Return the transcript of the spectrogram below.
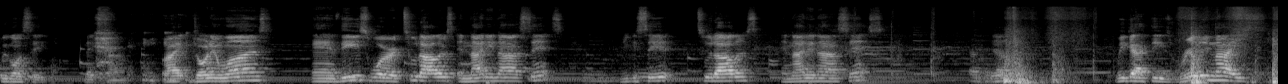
We're gonna see next time, right? Jordan ones, and these were two dollars and ninety nine cents. You can see it, two dollars and ninety nine cents. Yeah. We got these really nice. Hmm.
